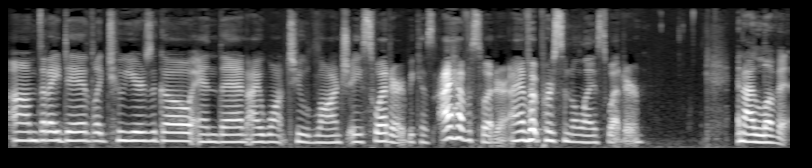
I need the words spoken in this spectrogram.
um, that I did like two years ago, and then I want to launch a sweater because I have a sweater. I have a personalized sweater, and I love it.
